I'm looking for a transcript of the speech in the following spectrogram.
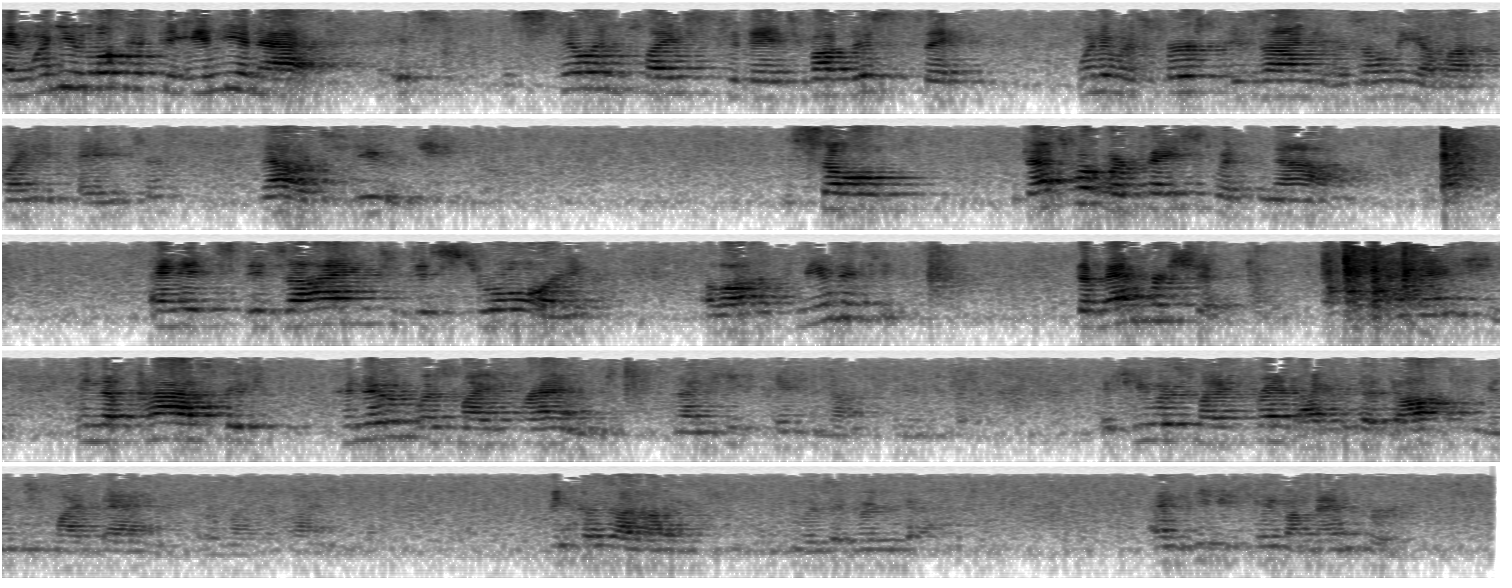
And when you look at the Indian Act, it's, still in place today. It's about this thick. When it was first designed, it was only about 20 pages. Now it's huge. So that's what we're faced with now. And it's designed to destroy a lot of communities. The membership I mentioned. In the past, if Canute was my friend, and I keep picking on Canute, if he was my friend, I could adopt him into my band or my clan because I liked him and he was a good guy. And he became a member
